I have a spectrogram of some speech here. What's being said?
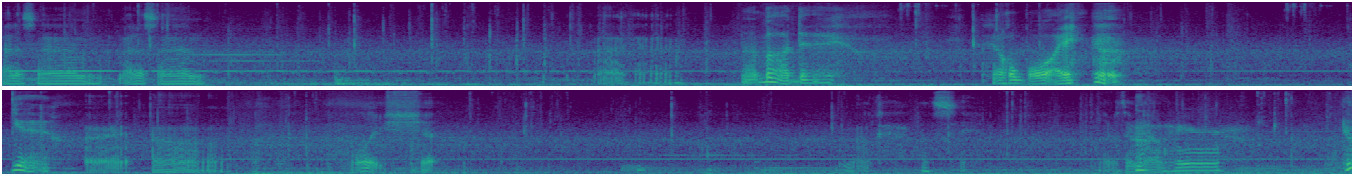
medicine, medicine. Okay. A bad day. Oh boy. Yeah. Alright, um, holy shit. Okay, let's see. Everything down here.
